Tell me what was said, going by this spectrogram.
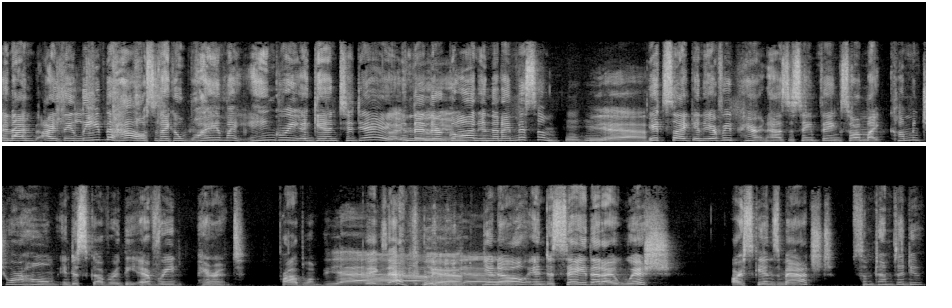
and I'm, I, they leave the house, and I go, why am I angry again today? I and then they're you. gone, and then I miss them. Mm-hmm. Yeah. It's like, and every parent has the same thing. So I'm like, come into our home and discover the every parent problem. Yeah. Exactly. Yeah. You know, and to say that I wish our skins matched, sometimes I do.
